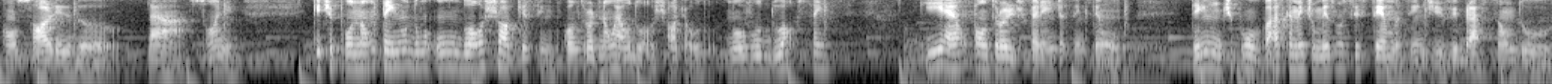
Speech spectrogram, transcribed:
console do, da Sony que, tipo, não tem um, um DualShock, assim. O controle não é o DualShock, é o novo DualSense. Que é um controle diferente, assim, que tem um. tem, tipo, basicamente o mesmo sistema, assim, de vibração do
